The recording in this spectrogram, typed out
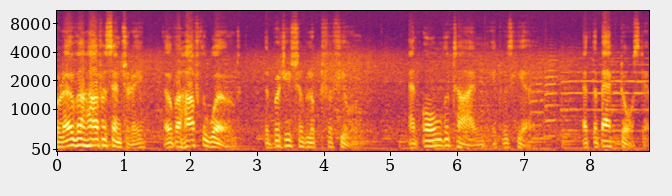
For over half a century, over half the world, the British have looked for fuel. And all the time, it was here, at the back doorstep,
